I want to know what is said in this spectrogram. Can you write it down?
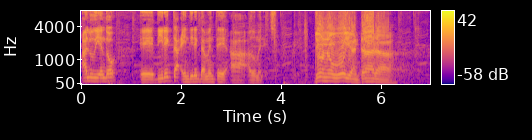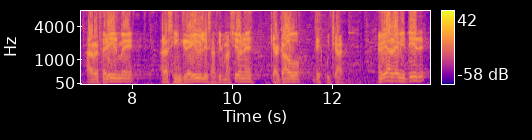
aludiendo eh, directa e indirectamente a, a Domenech. Yo no voy a entrar a referirme a las increíbles afirmaciones que acabo de escuchar. Me voy a remitir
